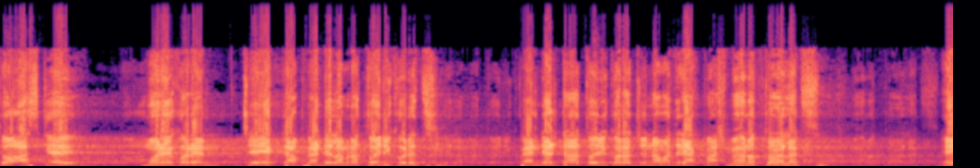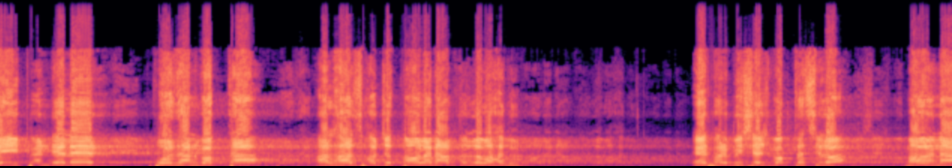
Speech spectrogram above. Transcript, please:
তো আজকে মনে করেন যে একটা প্যান্ডেল আমরা তৈরি করেছি। প্যান্ডেলটা তৈরি করার জন্য আমাদের এক মাস মেহনত করা লাগছে। এই প্যান্ডেলের প্রধান বক্তা আলহাজ হজরত মাওলানা আবদুল্লাহ বাহাদুর। এরপর বিশেষ বক্তা ছিল মাওলানা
